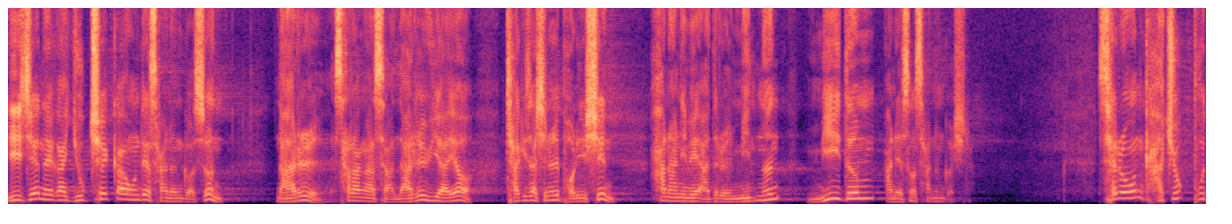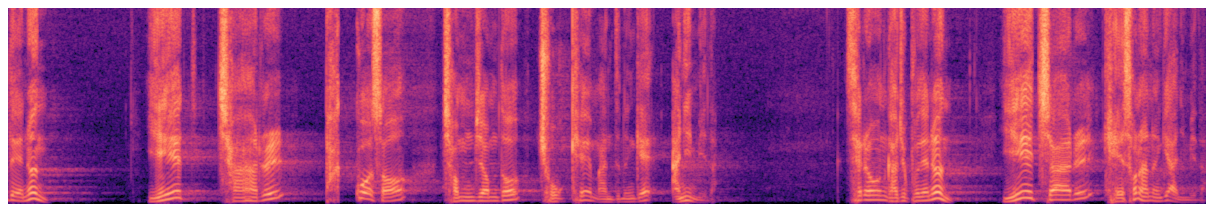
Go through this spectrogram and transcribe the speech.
이제 내가 육체 가운데 사는 것은 나를 사랑하사 나를 위하여 자기 자신을 버리신 하나님의 아들을 믿는 믿음 안에서 사는 것이라. 새로운 가죽 부대는 옛 자를 바꿔서 점점 더 좋게 만드는 게 아닙니다. 새로운 가죽 부대는 옛 자를 개선하는 게 아닙니다.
